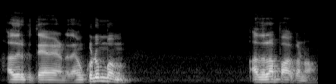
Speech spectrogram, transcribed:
அதற்கு தேவையானது. அவன் குடும்பம். அதெல்லாம் பார்க்கணும்.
